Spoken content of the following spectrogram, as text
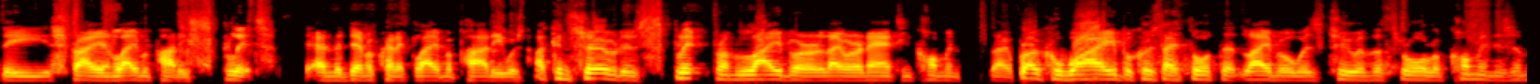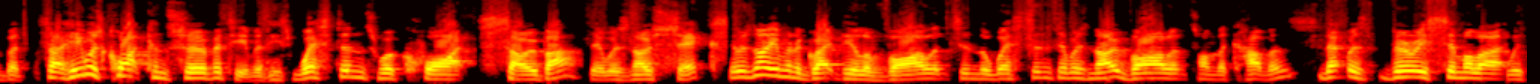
The Australian Labor Party split and the Democratic Labor Party was a conservative split from Labor. They were an anti-communist. They broke away because they thought that Labor was too in the thrall of communism. But so he was quite conservative, and his westerns were quite sober. There was no sex. There was not even a great deal of violence in the westerns. There was no violence on the covers. That was very similar with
